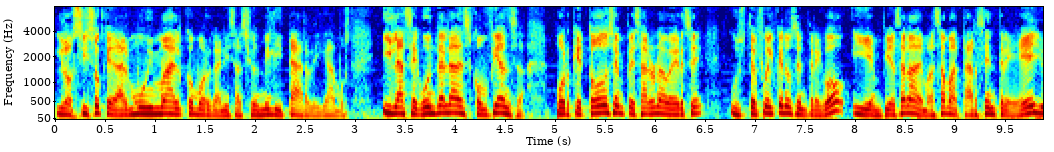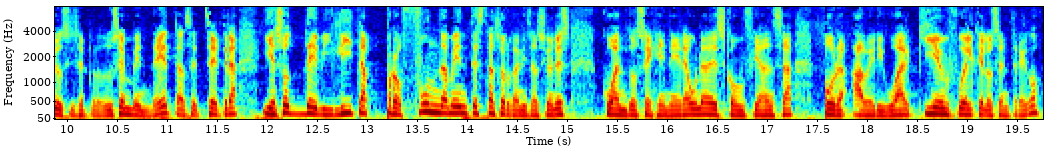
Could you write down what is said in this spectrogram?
los hizo quedar muy mal como organización militar, digamos. Y la segunda es la desconfianza, porque todos empezaron a verse, usted fue el que nos entregó y empiezan además a matarse entre ellos y se producen vendetas, etcétera, y eso debilita profundamente estas organizaciones cuando se genera una desconfianza por averiguar quién fue el que los entregó.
